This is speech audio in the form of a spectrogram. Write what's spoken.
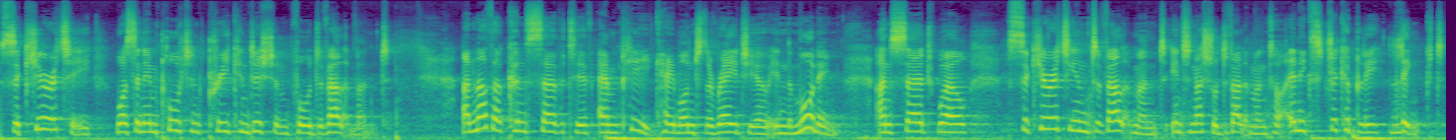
security was an important precondition for development. Another Conservative MP came onto the radio in the morning and said, well, security and development, international development, are inextricably linked.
